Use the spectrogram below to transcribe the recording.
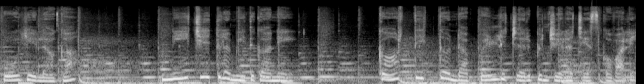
పోయేలాగా నీ చేతుల మీదుగానే కార్తీక్తో నా పెళ్ళి జరిపించేలా చేసుకోవాలి.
